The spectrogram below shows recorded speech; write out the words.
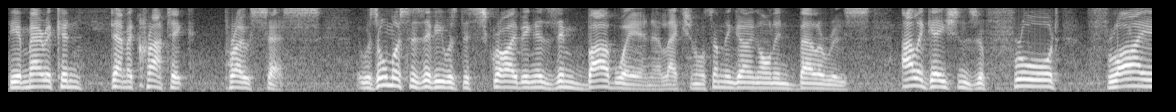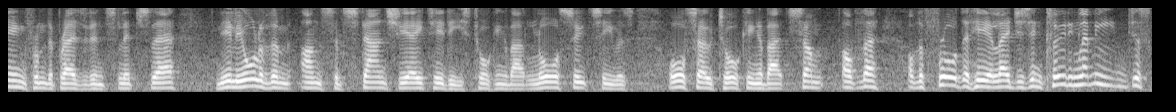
the American democratic process. It was almost as if he was describing a Zimbabwean election or something going on in Belarus. Allegations of fraud flying from the president's lips there, nearly all of them unsubstantiated. He's talking about lawsuits. He was also talking about some of the of the fraud that he alleges, including, let me just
